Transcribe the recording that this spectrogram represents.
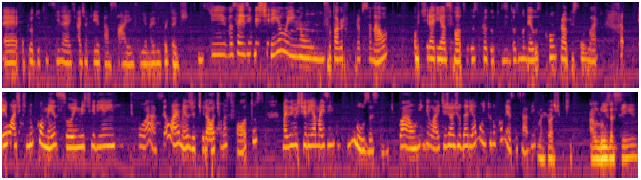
é, o produto em si, né? A jaqueta, a saia, enfim, é mais importante. E vocês investiriam em um fotógrafo profissional ou tiraria as fotos dos produtos e dos modelos com o próprio celular? Eu acho que no começo eu investiria em, tipo, ah, celular mesmo, já tira ótimas fotos, mas investiria mais em, em luz, assim. Tipo, ah, um ring light já ajudaria muito no começo, sabe? Mas eu acho que a luz assim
